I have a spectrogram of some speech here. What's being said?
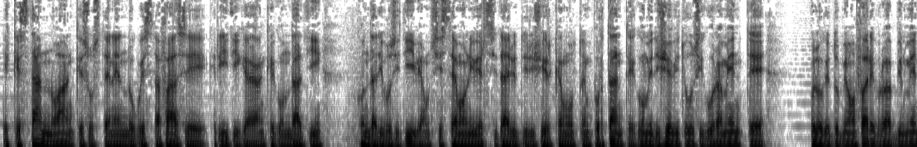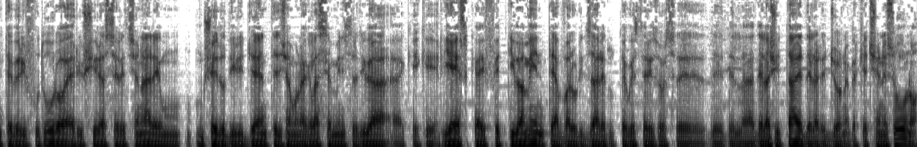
e che stanno anche sostenendo questa fase critica anche con dati, con dati positivi, ha un sistema universitario di ricerca molto importante, come dicevi tu sicuramente quello che dobbiamo fare probabilmente per il futuro è riuscire a selezionare un, un ceto dirigente, diciamo una classe amministrativa eh, che, che, riesca effettivamente a valorizzare tutte queste risorse de, de, della, della città e della regione, perché ce ne sono.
